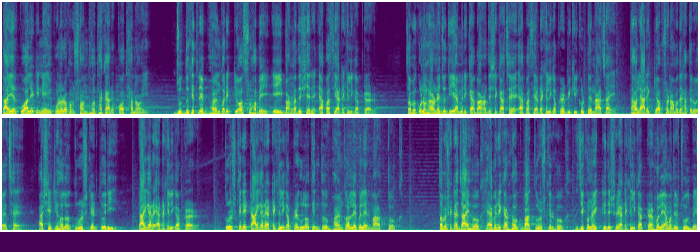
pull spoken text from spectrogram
তাই এর কোয়ালিটি নিয়ে কোনো রকম সন্দেহ থাকার কথা নয়। যুদ্ধক্ষেত্রে ভয়ঙ্কর একটি অস্ত্র হবে এই বাংলাদেশের অ্যাপাসি অ্যাটাক হেলিকপ্টার। তবে কোনো কারণে যদি আমেরিকা বাংলাদেশের কাছে অ্যাপাসি অ্যাটাক হেলিকপ্টার বিক্রি করতে না চায়, তাহলে আরেকটি অপশন আমাদের হাতে রয়েছে, আর সেটি হলো তুরস্কের তৈরি টাইগার অ্যাটাক হেলিকপ্টার। তুরস্কের এই টাইগার অ্যাটাক হেলিকপ্টারগুলোও কিন্তু ভয়ঙ্কর লেভেলের মারাত্মক। তবে সেটা যাই হোক, আমেরিকার হোক বা তুরস্কের হোক যে কোনো একটি দেশের অ্যাটাক হেলিকপ্টার হলে আমাদের চলবে,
